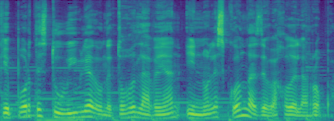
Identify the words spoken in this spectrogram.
que portes tu Biblia donde todos la vean y no la escondas debajo de la ropa.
